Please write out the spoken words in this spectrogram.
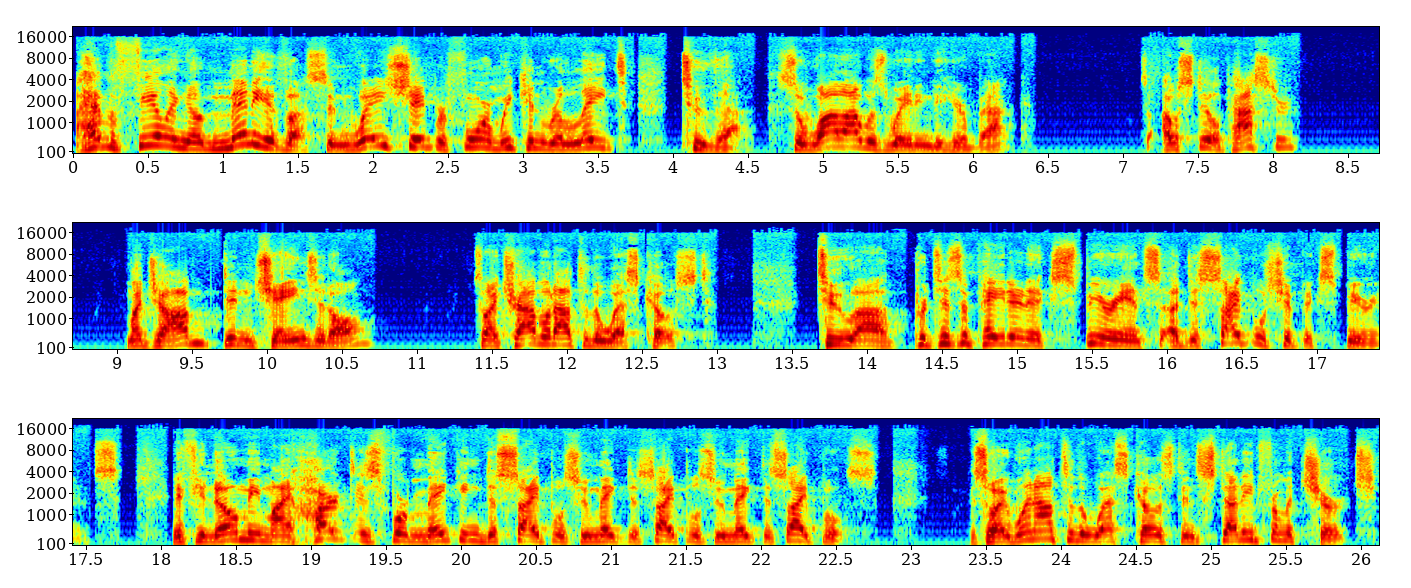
I have a feeling of many of us, in way, shape, or form, we can relate to that. So while I was waiting to hear back, so I was still a pastor. My job didn't change at all. So I traveled out to the West Coast to uh, participate in an experience, a discipleship experience. If you know me, my heart is for making disciples who make disciples who make disciples. So I went out to the West Coast and studied from a church,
